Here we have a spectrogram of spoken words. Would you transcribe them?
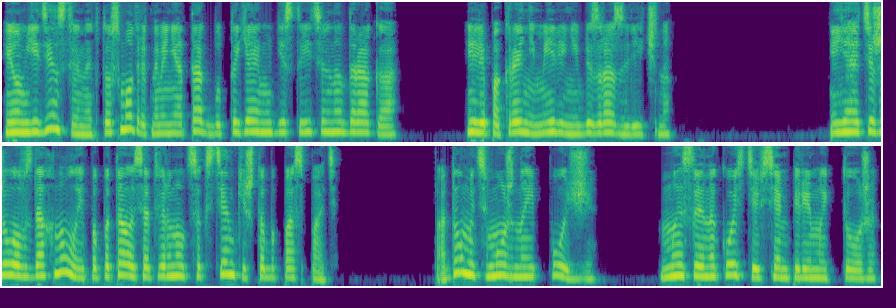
И он единственный, кто смотрит на меня так, будто я ему действительно дорога. Или, по крайней мере, не безразлична. Я тяжело вздохнула и попыталась отвернуться к стенке, чтобы поспать. Подумать можно и позже. Мысленно кости всем перемыть тоже.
